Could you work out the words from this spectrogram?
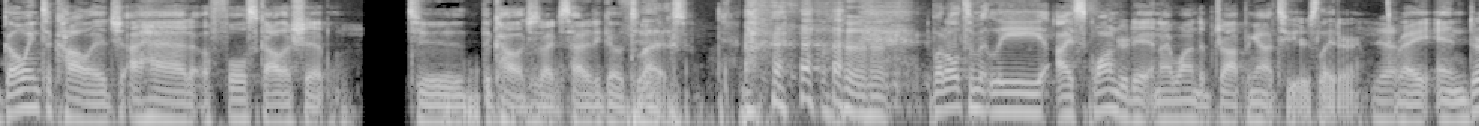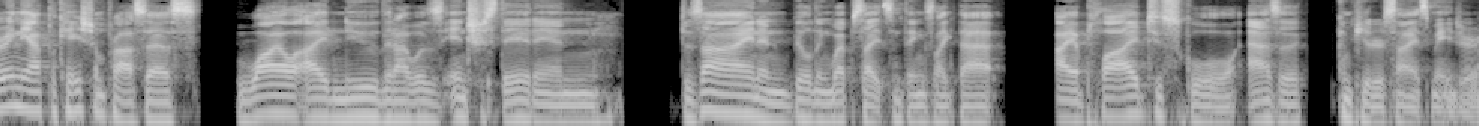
Going to college, I had a full scholarship to the college that I decided to go to. But ultimately, I squandered it and I wound up dropping out two years later. Yeah. Right. And during the application process, while I knew that I was interested in design and building websites and things like that, I applied to school as a computer science major,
